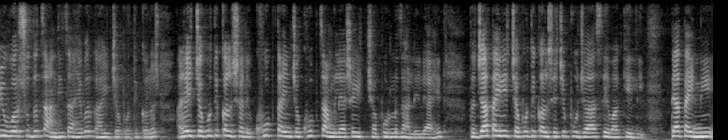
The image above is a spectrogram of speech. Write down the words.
प्युअर शुद्ध चांदीचं आहे बरं का हा इच्छापूर्ती कलश. आणि ह्या इच्छापूर्ती कलशाने खूप ताईंच्या खूप चांगल्या अशा इच्छा पूर्ण झालेल्या आहेत. तर ज्या ताईंनी इच्छापूर्ती कलशाची पूजा सेवा केली त्या ताईंनी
